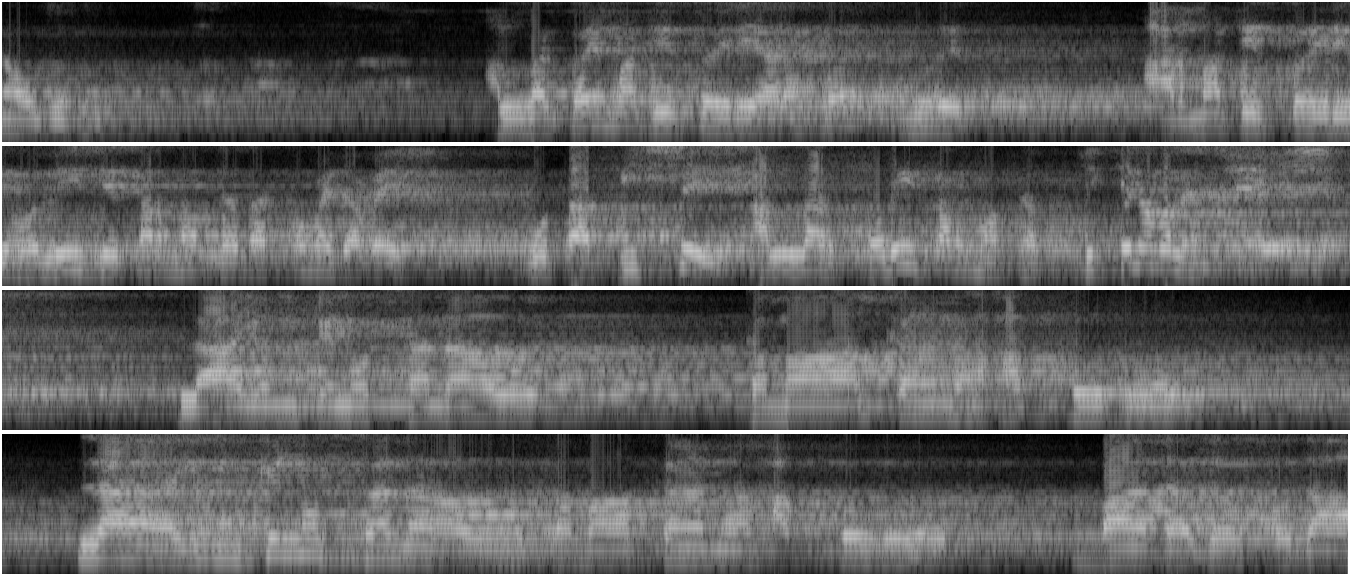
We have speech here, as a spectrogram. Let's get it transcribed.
নাওজুবিল্লাহ আল্লাহ কয় মাটির তৈরি আর এক কয়, নূরের আর মাটির তৈরি হলেই যে তার মর্যাদা কমে যাবে, গোটা বিশ্বে আল্লাহর পরেই তার মর্যাদা। ঠিক কিনা বলেন? لا يمكن الثناء كما كان حقه لا يمكن الثناء كما كان حقه بعد از خدا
